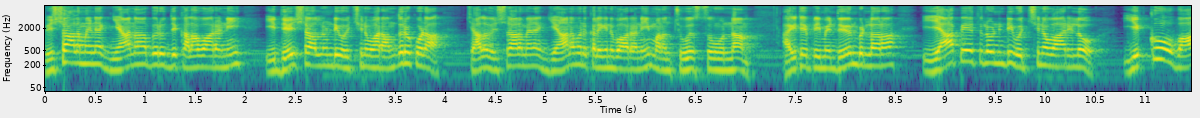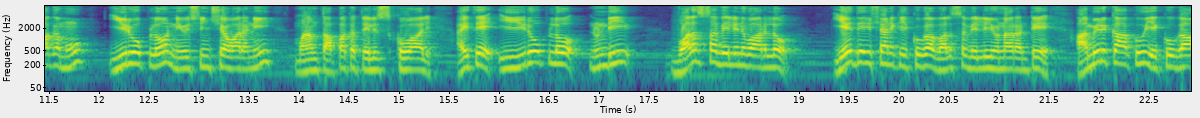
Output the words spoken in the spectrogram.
విశాలమైన జ్ఞానాభివృద్ధి కలవారని ఈ దేశాల నుండి వచ్చిన వారందరూ కూడా చాలా విశాలమైన జ్ఞానమును కలిగిన వారని మనం చూస్తూ ఉన్నాం. అయితే ప్రియమైన దేవుని బిడ్డారా యాపేతులో నుండి వచ్చిన వారిలో ఎక్కువ భాగము యూరోప్లో నివసించేవారని మనం తప్పక తెలుసుకోవాలి. అయితే ఈ యూరోప్లో నుండి వలస వెళ్ళిన వారిలో ఏ దేశానికి ఎక్కువగా వలస వెళ్ళి ఉన్నారంటే అమెరికాకు ఎక్కువగా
